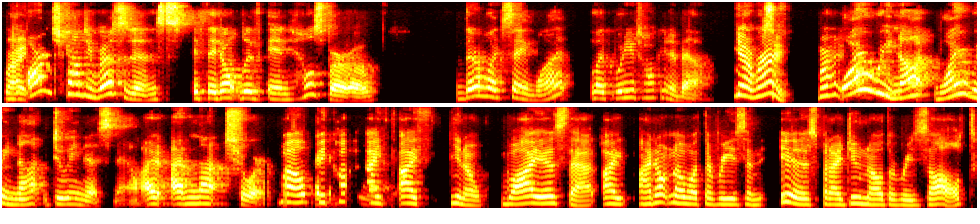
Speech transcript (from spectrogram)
Right. The Orange County residents, if they don't live in Hillsborough, they're like saying, "What? Like, what are you talking about? Yeah, right. Right. Why are we not? Why are we not doing this now? I, I'm not sure." Well, because I, I, you know, why is that? I, I don't know what the reason is, but I do know the result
